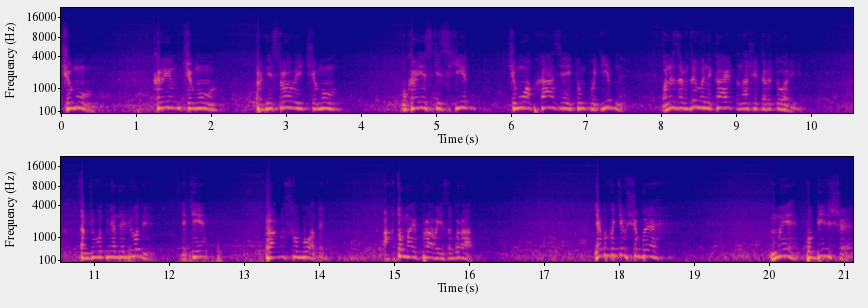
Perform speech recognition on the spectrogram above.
чому Крим, чому Придністров'я, чому Український Схід, чому Абхазія і тому подібне, вони завжди виникають на нашій території. Там живуть мирні люди, які прагнуть свободи. А хто має право її забирати? Я би хотів, щоб ми побільше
